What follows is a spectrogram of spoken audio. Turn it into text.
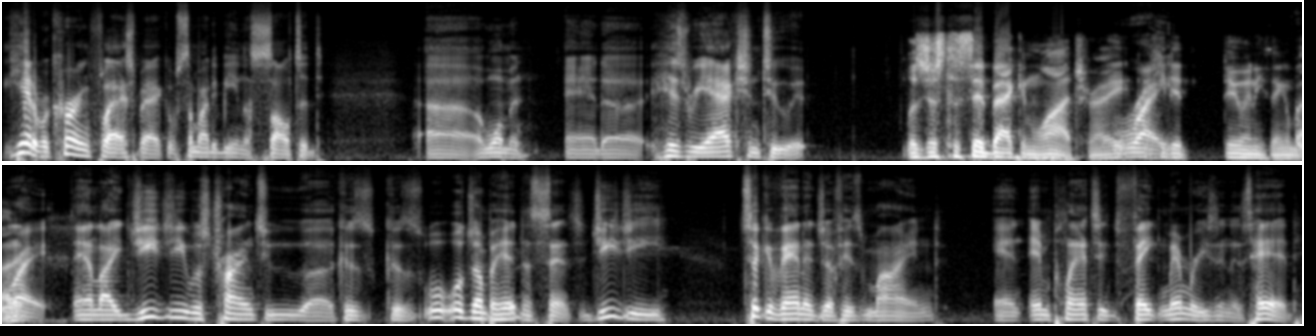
he had a recurring flashback of somebody being assaulted uh a woman and uh his reaction to it Was just to sit back and watch, right? Right. He didn't do anything about it. right and like gigi was trying to uh because because we'll, we'll jump ahead in a sense gigi took advantage of his mind and implanted fake memories in his head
